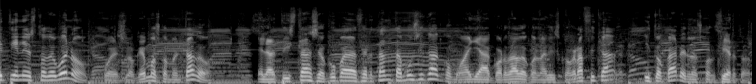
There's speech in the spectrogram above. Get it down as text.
¿Qué tiene esto de bueno? Pues lo que hemos comentado. El artista se ocupa de hacer tanta música como haya acordado con la discográfica y tocar en los conciertos.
